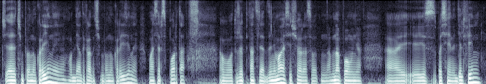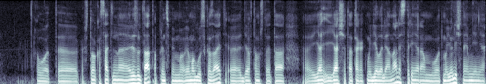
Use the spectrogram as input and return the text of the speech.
Э, ч- Я чемпион Украины, вот неоднократный чемпион Украины, мастер спорта. Вот, уже 15 лет занимаюсь, еще раз вот, на- напомню, э, из бассейна «Дельфин». Вот. э, Что касательно результата, в принципе, м- я могу сказать. Э, Дело в том, что это, э, я, я считаю, так как мы делали анализ с тренером, вот мое личное мнение,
